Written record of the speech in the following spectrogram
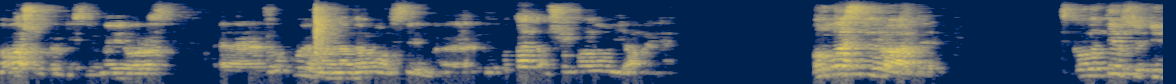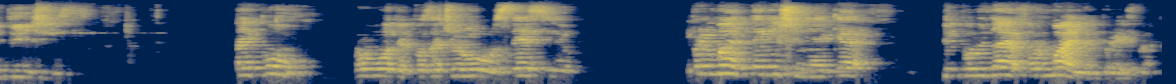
на вашу комісію, ми його роздрукуємо і надамо всім е, депутатам, щоб мали уявлення. Голова сільради сколотив собі більшість, тайком проводить позачергову сесію і приймає те рішення, яке відповідає формальним признакам.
